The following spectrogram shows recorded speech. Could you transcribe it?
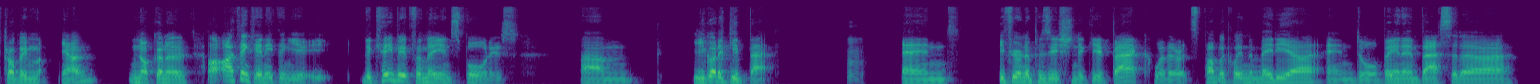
probably you know not going to. I think anything you. The key bit for me in sport is, um, you got to give back, Hmm. And if you're in a position to give back, whether it's publicly in the media and or be an ambassador,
